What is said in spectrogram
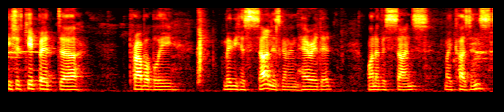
He should keep it uh, probably. Maybe his son is going to inherit it. One of his sons, my cousins.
